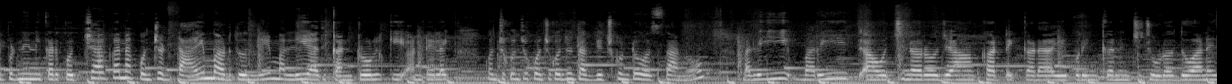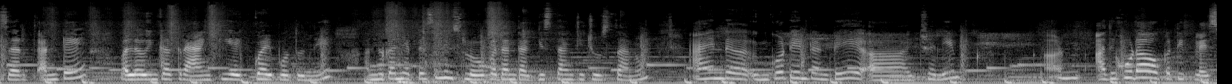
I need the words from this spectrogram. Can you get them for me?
ఇప్పుడు నేను ఇక్కడికి వచ్చాక నాకు కొంచెం టైం పడుతుంది. మళ్ళీ అది కంట్రోల్కి అంటే లైక్ కొంచెం కొంచెం కొంచెం కొంచెం తగ్గించుకుంటూ వస్తాను. మళ్ళీ మరీ వచ్చిన రోజు కట్ ఇక్కడ ఇప్పుడు ఇంకా నుంచి చూడొద్దు అనేసరికి అంటే వాళ్ళు ఇంకా క్రాంక్కి ఎక్కువ అయిపోతుంది. అందుకని చెప్పేసి నేను స్లోగా దాన్ని తగ్గిస్తానికి చూస్తాను. అండ్ ఇంకోటి ఏంటంటే యాక్చువల్లీ అది కూడా ఒకటి ప్లస్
